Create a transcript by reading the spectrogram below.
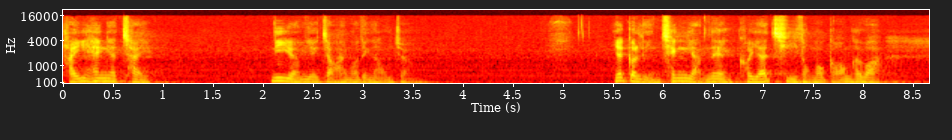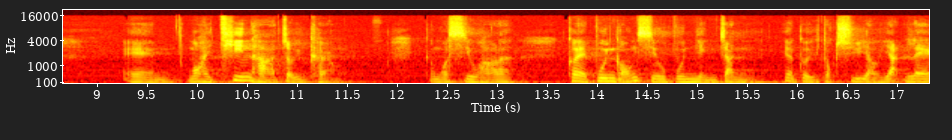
睇輕一切，呢樣嘢就係我哋偶像。一個年青人咧，佢有一次同我講，佢話：誒、我係天下最強。咁我笑下啦。佢係半講笑半認真，因為佢讀書又一叻，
